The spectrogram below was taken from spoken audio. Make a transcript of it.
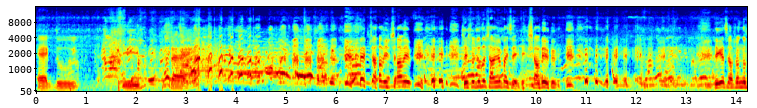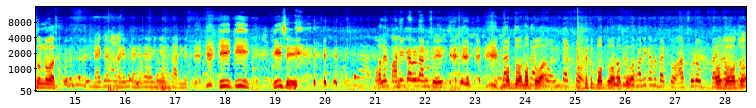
এক দুই তিন স্বামী স্বামী শামিম শেষ পর্যন্ত স্বামী পাইছে। স্বামী ঠিক আছে অসংখ্য ধন্যবাদ। কি কি কি হয়েছে বলের পানির কারণে আমি শেষ বদোয়া বদোয়া বদোয়া বদোয়া পানির কারণে ব্যর্থ আর ছোট বদোয়া বদোয়া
